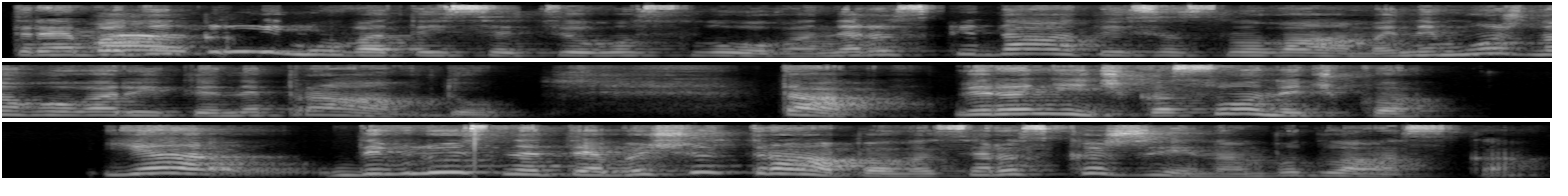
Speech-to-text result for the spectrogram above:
Треба Так. дотримуватися цього слова, не розкидатися словами, не можна говорити неправду. Так, Віронічка, сонечко, я дивлюсь на тебе, що трапилося? Розкажи нам, будь ласка.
